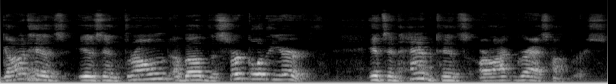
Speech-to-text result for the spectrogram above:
God has, is enthroned above the circle of the earth. Its inhabitants are like grasshoppers.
